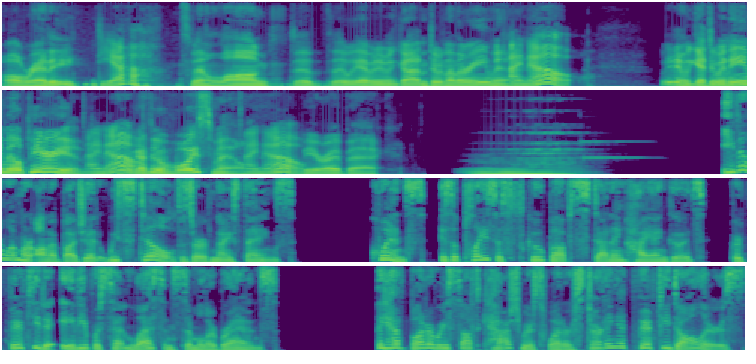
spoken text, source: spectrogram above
already, Yeah, it's been a long. Uh, we haven't even gotten to another email. I know. We didn't even get to an email. Period. I know. We got to a voicemail. I know. Be right back. Even when we're on a budget, we still deserve nice things. Quince is a place to scoop up stunning high-end goods for 50 to 80% less than similar brands. They have buttery soft cashmere sweaters starting at $50,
